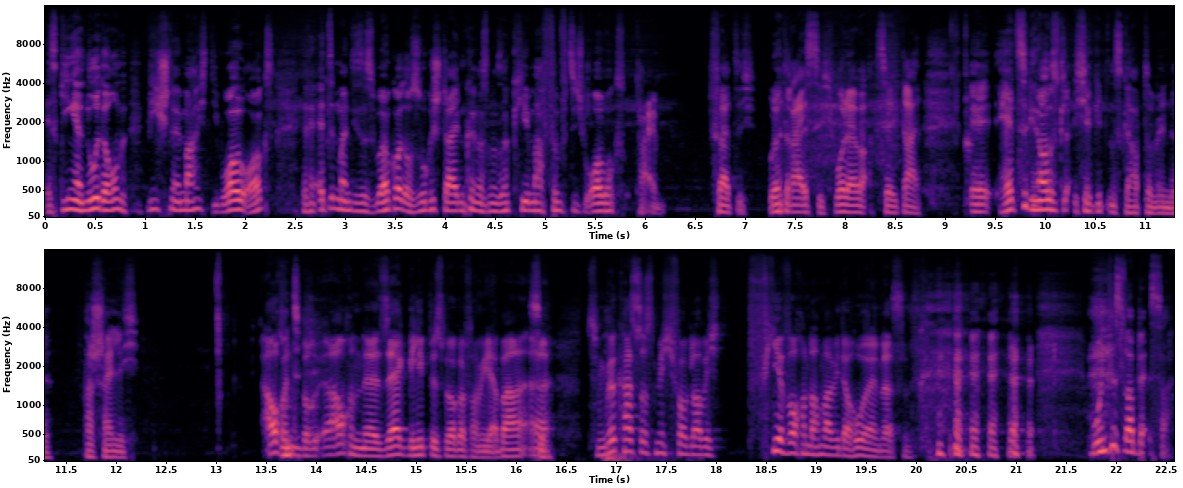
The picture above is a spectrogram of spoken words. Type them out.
Es ging ja nur darum, wie schnell mache ich die Wallwalks. Dann hätte man dieses Workout auch so gestalten können, dass man sagt, okay, mach 50 Wallwalks Time. Fertig. Oder 30, whatever, ist ja egal. Äh, hättest du genau das gleiche Ergebnis gehabt am Ende. Wahrscheinlich. Auch, Und- ein, auch ein äh, sehr geliebtes Workout von mir. Aber So. äh, zum Glück hast du es mich vor, glaube ich, vier Wochen nochmal wiederholen lassen. Und es war besser.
